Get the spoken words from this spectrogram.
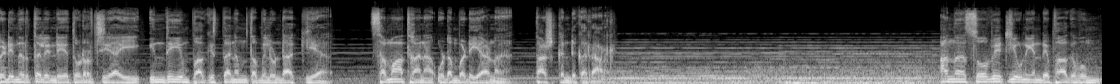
വെടിനിർത്തലിന്റെ തുടർച്ചയായി ഇന്ത്യയും പാകിസ്ഥാനും തമ്മിലുണ്ടാക്കിയ സമാധാന ഉടമ്പടിയാണ് താഷ്കൻഡ് കരാർ. അന്ന് സോവിയറ്റ് യൂണിയന്റെ ഭാഗവും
